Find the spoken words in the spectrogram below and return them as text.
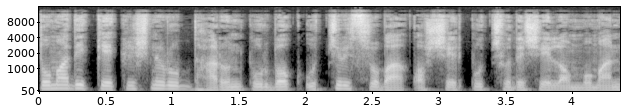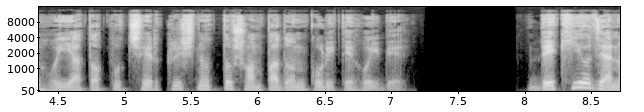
তোমাদিগকে কৃষ্ণরূপ ধারণপূর্বক উচ্চৈশ্রবা অশ্বের পুচ্ছদেশে লম্বমান হইয়া তপুচ্ছের কৃষ্ণত্ব সম্পাদন করিতে হইবে। দেখিও যেন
